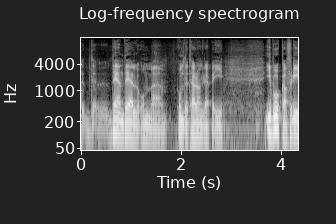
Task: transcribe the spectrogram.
det, det, er en del om, uh, om det terrorangrepet i, i, boka, fordi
